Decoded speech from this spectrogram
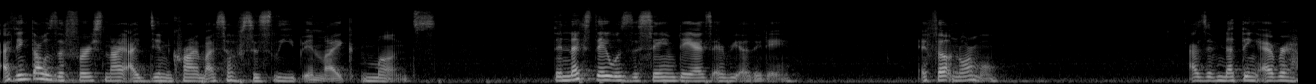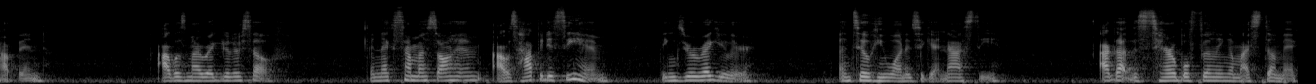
I think that was the first night I didn't cry myself to sleep in like months. The next day was the same day as every other day. It felt normal, as if nothing ever happened. I was my regular self. The next time I saw him, I was happy to see him. Things were regular until he wanted to get nasty. I got this terrible feeling in my stomach.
